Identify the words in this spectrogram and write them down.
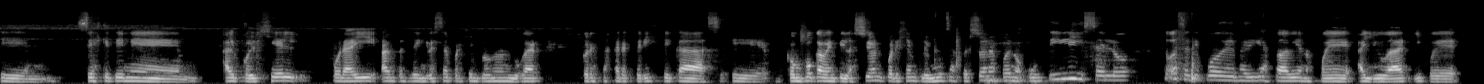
Eh, si es que tiene alcohol gel por ahí antes de ingresar, por ejemplo, en un lugar con estas características, eh, con poca ventilación, por ejemplo, y muchas personas, bueno, utilícelo. Todo ese tipo de medidas todavía nos puede ayudar y puede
